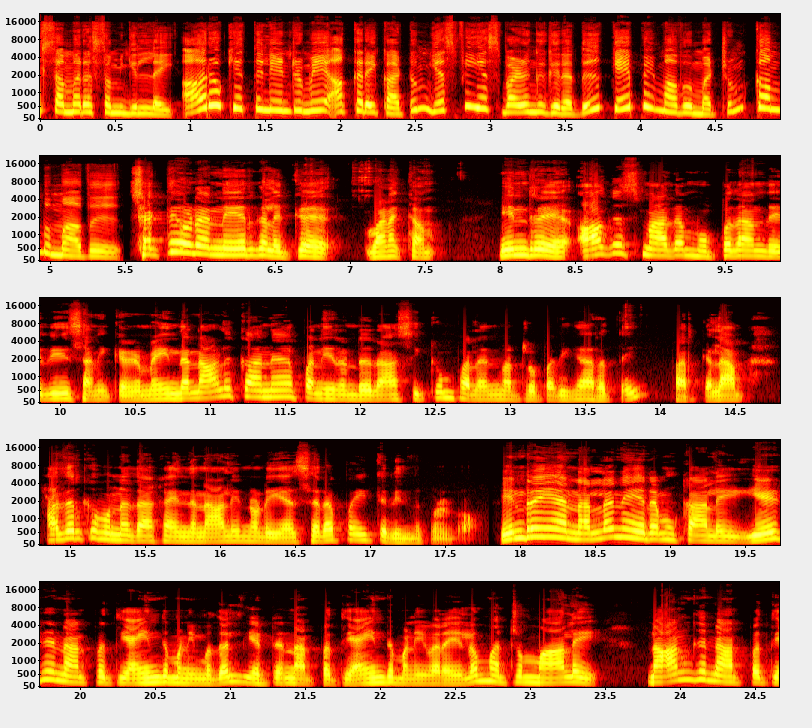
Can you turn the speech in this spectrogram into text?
உணவில் சமரசம் இல்லை. ஆரோக்கியத்தில் என்றுமே அக்கறை காட்டும் எஸ் பி எஸ் வழங்குகிறது கேப்பை மாவு மற்றும் கம்பு மாவு. சக்தியுடன் நேர்களுக்கு வணக்கம். இன்று ஆகஸ்ட் மாதம் முப்பதாம் தேதி சனிக்கிழமை. இந்த நாளுக்கான பன்னிரண்டு ராசிக்கும் பலன் மற்றும் பரிகாரத்தை பார்க்கலாம். அதற்கு முன்னதாக இந்த நாளினுடைய சிறப்பை தெரிந்து கொள்வோம். இன்றைய நல்ல நேரம் காலை ஏழு நாற்பத்தி ஐந்து மணி முதல் எட்டு நாற்பத்தி ஐந்து மணி வரையிலும் மற்றும் மாலை நான்கு நாற்பத்தி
